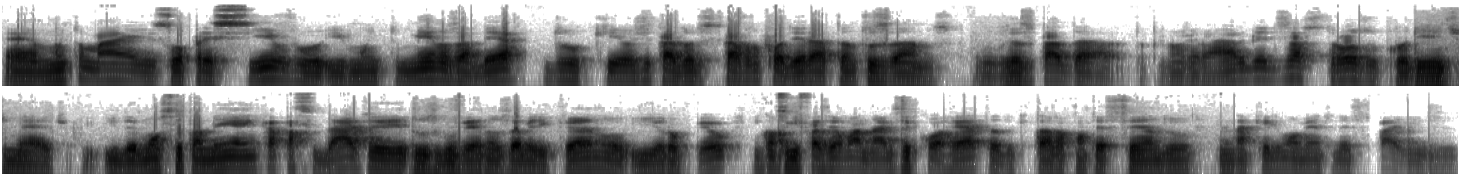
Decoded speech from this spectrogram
é, muito mais opressivo e muito menos aberto do que os ditadores que estavam no poder há tantos anos. O resultado da, Primavera Árabe é desastroso para o Oriente Médio e demonstra também a incapacidade dos governos americano e europeu em conseguir fazer uma análise correta do que estava acontecendo naquele momento nesses países.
